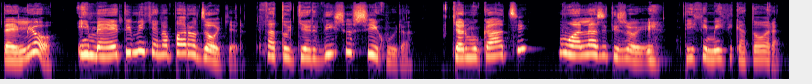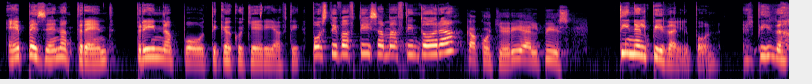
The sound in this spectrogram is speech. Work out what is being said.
Τέλειο! Είμαι έτοιμη για να πάρω τζόκερ. Θα το κερδίσω σίγουρα. Και αν μου κάτσει, μου αλλάζει τη ζωή. Τι θυμήθηκα τώρα. Έπαιζε ένα τρέντ πριν από την κακοκαιρία αυτή. Πώς τη βαφτίσαμε αυτήν τώρα; Κακοκαιρία ελπής. Την ελπίδα λοιπόν. Ελπίδα.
